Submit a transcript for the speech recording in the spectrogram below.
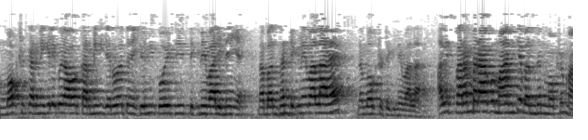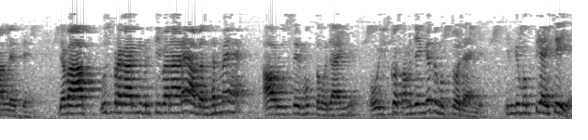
मोक्ष करने के लिए कोई और करने की ज़रूरत नहीं, क्योंकि कोई चीज़ टिकने वाली नहीं है। न बंधन टिकने वाला है, न मोक्ष टिकने वाला अब इस परंपरा को मान के बंधन मोक्ष मान लेते हैं। जब आप उस प्रकार की वृत्ति बना रहे हैं, आप बंधन में है और उससे मुक्त हो जाएँगे वो इसको समझेंगे तो मुक्त हो जाएँगे। इनकी मुक्ति ऐसे ही है।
